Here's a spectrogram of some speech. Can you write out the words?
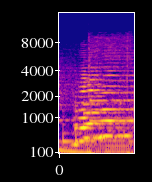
Bye.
